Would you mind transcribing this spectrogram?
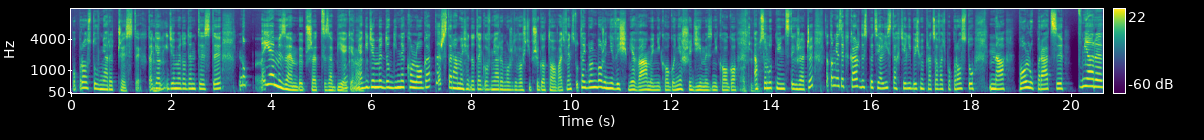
po prostu w miarę czystych. Tak Mhm. jak idziemy do dentysty, no myjemy zęby przed zabiegiem. No tak. Jak idziemy do ginekologa, też staramy się do tego w miarę możliwości przygotować. Więc tutaj, broń Boże, nie wyśmiewamy nikogo, nie szydzimy z nikogo. Oczywiście. Absolutnie nic z tych rzeczy. Natomiast jak każdy specjalista chcielibyśmy pracować po prostu na polu pracy w miarę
